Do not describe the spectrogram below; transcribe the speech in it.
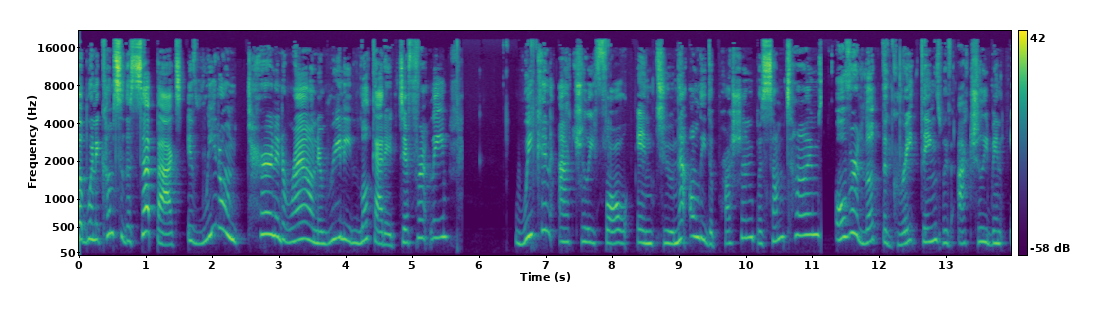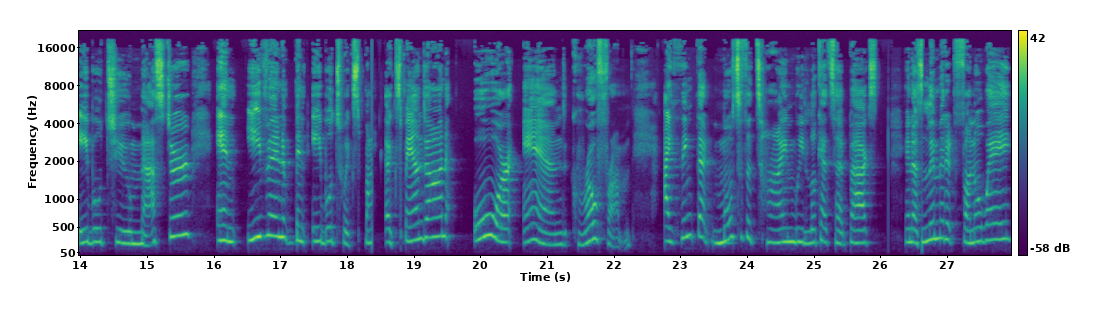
But when it comes to the setbacks, if we don't turn it around and really look at it differently, we can actually fall into not only depression, but sometimes overlook the great things we've actually been able to master and even been able to expand expand on or and grow from. I think that most of the time we look at setbacks in a limited funnel way.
